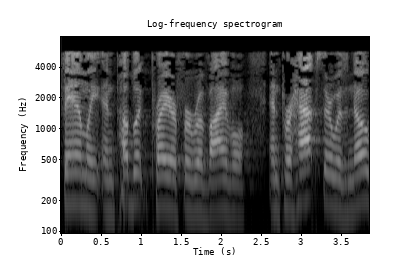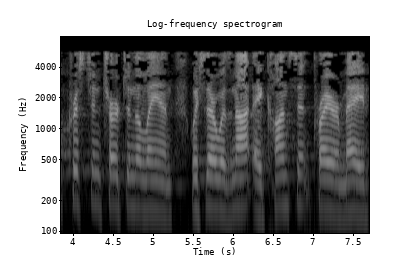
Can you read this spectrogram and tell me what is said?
family, and public prayer for revival. And perhaps there was no Christian church in the land which there was not a constant prayer made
